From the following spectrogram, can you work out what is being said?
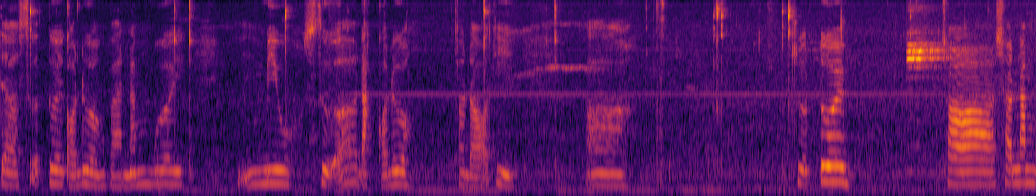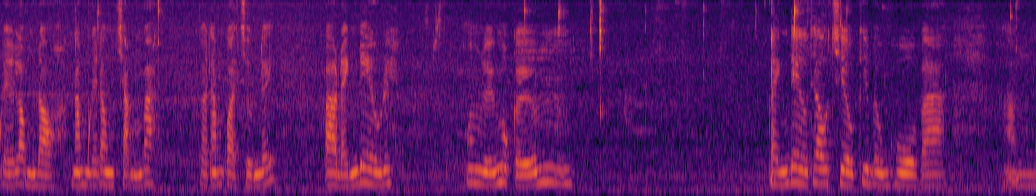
à, à, sữa tươi có đường và 50ml sữa đặc có đường. Sau đó thì uh, sữa tươi cho cho 5 cái lòng đỏ 5 cái lòng trắng vào và 5 quả trứng đấy vào đánh đều đi. Không lấy một cái đánh đều theo chiều kim đồng hồ và um,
